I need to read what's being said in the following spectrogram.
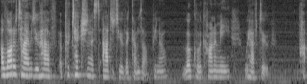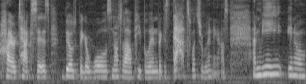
a lot of times you have a protectionist attitude that comes up. You know, local economy, we have to higher taxes, build bigger walls, not allow people in because that's what's ruining us. And me, you know,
